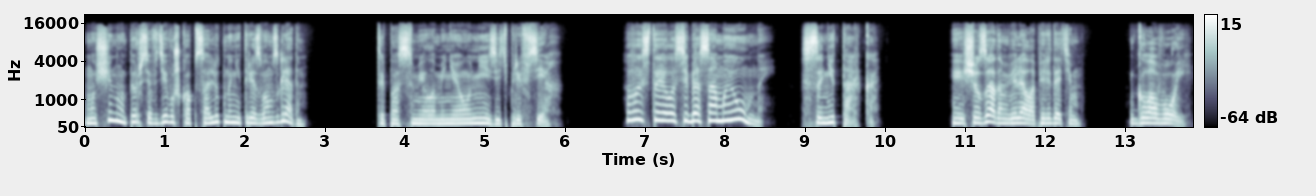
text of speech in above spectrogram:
мужчина уперся в девушку абсолютно нетрезвым взглядом. «Ты посмела меня унизить при всех. Выставила себя самой умной, санитарка. Еще задом виляла перед этим главой,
